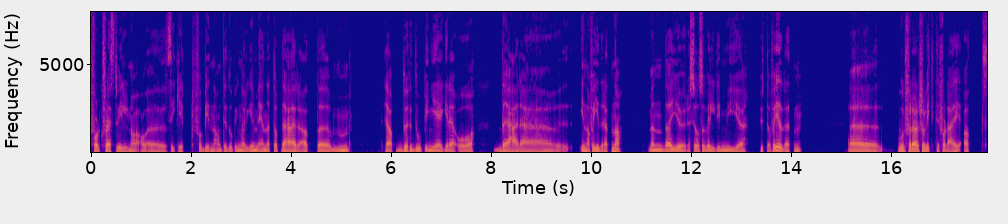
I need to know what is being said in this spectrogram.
folk flest vil nå uh, sikkert forbinde Antidoping Norge med nettopp det her at uh, ja, dopingjegere og det her eh, innafor idretten, da. Men det gjøres jo også veldig mye utafor idretten. Eh, hvorfor er det så viktig for deg at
